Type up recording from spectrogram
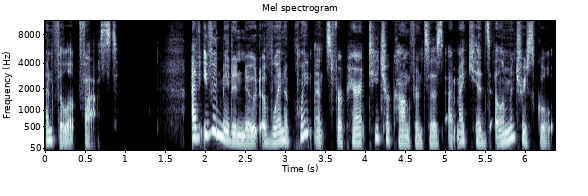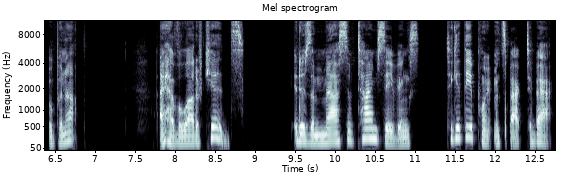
and fill up fast. I've even made a note of when appointments for parent teacher conferences at my kids' elementary school open up. I have a lot of kids. It is a massive time savings to get the appointments back to back.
